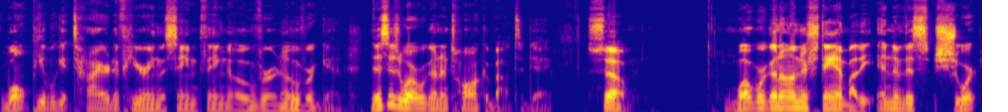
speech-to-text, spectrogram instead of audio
Won't people get tired of hearing the same thing over and over again? This is what we're going to talk about today. So, what we're going to understand by the end of this short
